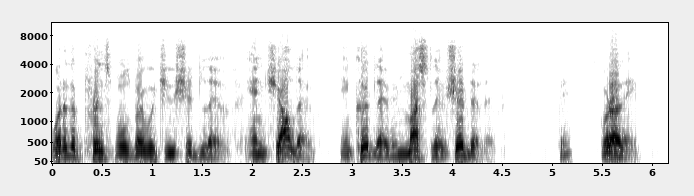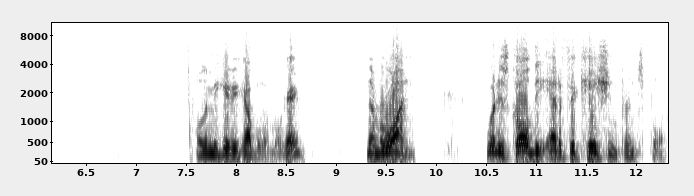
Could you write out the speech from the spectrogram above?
What are the principles by which you should live and shall live and could live and must live, should live? Okay? What are they? Well, let me give you a couple of them, okay? Number one, what is called the edification principle.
